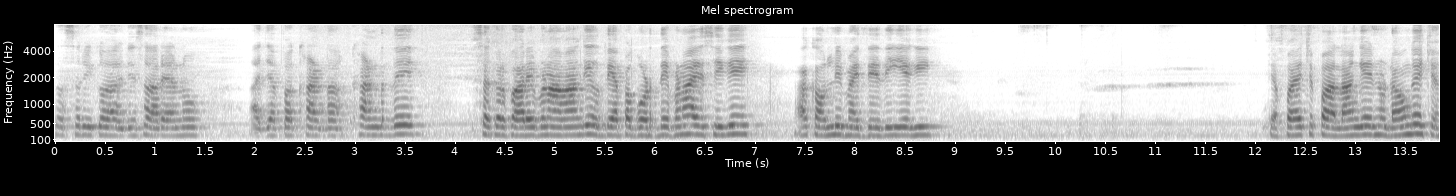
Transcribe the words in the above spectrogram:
ਸਤਿ ਸ੍ਰੀ ਅਕਾਲ ਜੀ ਸਾਰਿਆਂ ਨੂੰ। ਅੱਜ ਆਪਾਂ ਖੰਡ ਖੰਡ ਦੇ ਸ਼ਕਰਪਾਰੇ ਬਣਾਵਾਂਗੇ। ਉਹਦੇ ਆਪਾਂ ਗੁੜ ਦੇ ਬਣਾਏ ਸੀਗੇ। ਆ ਕੌਲੀ ਮੈਦੇ ਦੀ ਹੈਗੀ। ਤੇ ਆਪਾਂ ਇਹ ਚ ਪਾ ਲਾਂਗੇ, ਇਹਨੂੰ ਡੋਂਗੇ ਚ।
